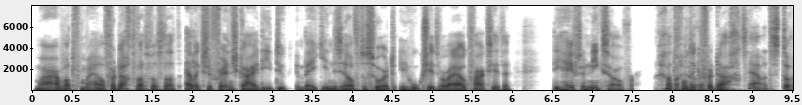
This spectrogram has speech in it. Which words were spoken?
Maar wat voor mij al verdacht was, was dat Alex the French guy, die natuurlijk een beetje in dezelfde soort hoek zit waar wij ook vaak zitten, die heeft er niks over. Dat vond ik verdacht. Ja, want het is toch...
